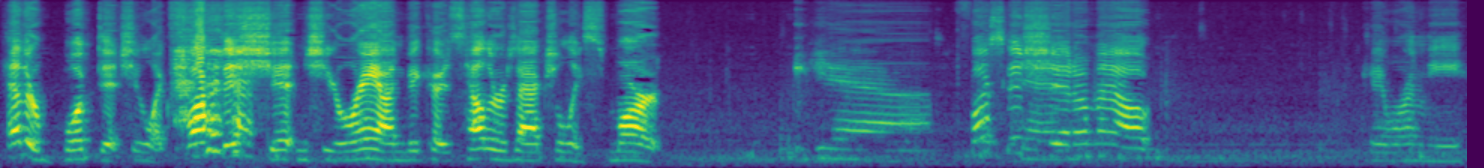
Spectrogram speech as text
Heather booked it. She's like, fuck this shit, and she ran because Heather's actually smart. Yeah. Fuck This this kid. shit, I'm out. Okay, we're in the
